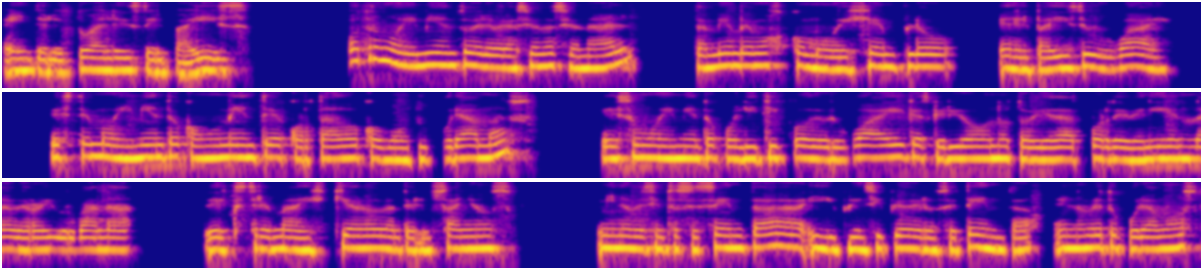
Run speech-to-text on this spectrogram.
e intelectuales del país. Otro movimiento de liberación nacional también vemos como ejemplo en el país de Uruguay. Este movimiento comúnmente acortado como Tupuramos es un movimiento político de Uruguay que adquirió notoriedad por devenir en una guerrilla urbana de extrema izquierda durante los años 1960 y principio de los 70. El nombre Tupuramos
